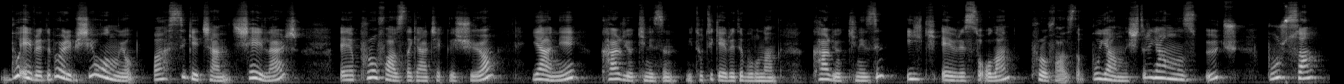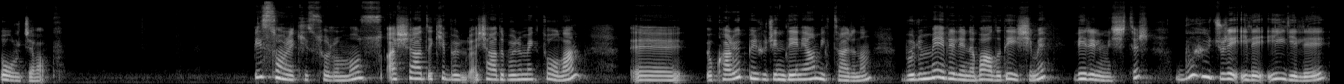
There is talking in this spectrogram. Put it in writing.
Bu evrede böyle bir şey olmuyor. Bahsi geçen şeyler e, profazda gerçekleşiyor. Yani karyokinezin, mitotik evrede bulunan karyokinezin ilk evresi olan profazda. Bu yanlıştır. Yalnız 3. Bursa doğru cevap. Bir sonraki sorumuz aşağıdaki böl aşağıda bölünmekte olan e, ökaryot bir hücrenin DNA miktarının bölünme evrelerine bağlı değişimi verilmiştir. Bu hücre ile ilgili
